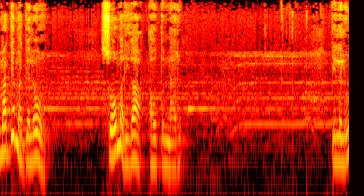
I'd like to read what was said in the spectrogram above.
మధ్య మధ్యలో సోమరిగా అవుతున్నారు. పిల్లలు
